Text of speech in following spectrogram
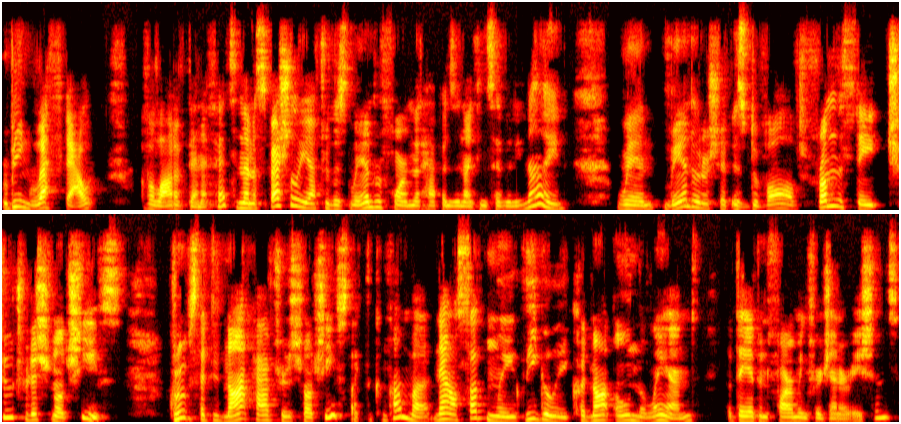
were being left out of a lot of benefits. And then, especially after this land reform that happens in 1979, when land ownership is devolved from the state to traditional chiefs, groups that did not have traditional chiefs, like the Konkomba, now suddenly legally could not own the land that they had been farming for generations.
